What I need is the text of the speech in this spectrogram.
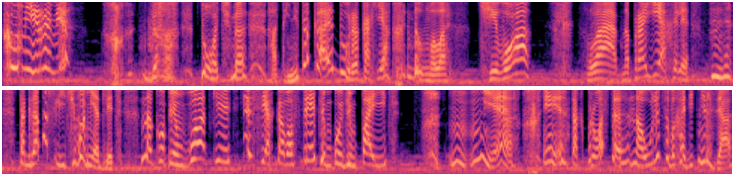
кумирами. Да, точно. А ты не такая дура, как я думала. Чего? Ладно, проехали. Тогда пошли, чего медлить? Накупим водки и всех, кого встретим, будем поить. Не, и так просто на улицу выходить нельзя.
